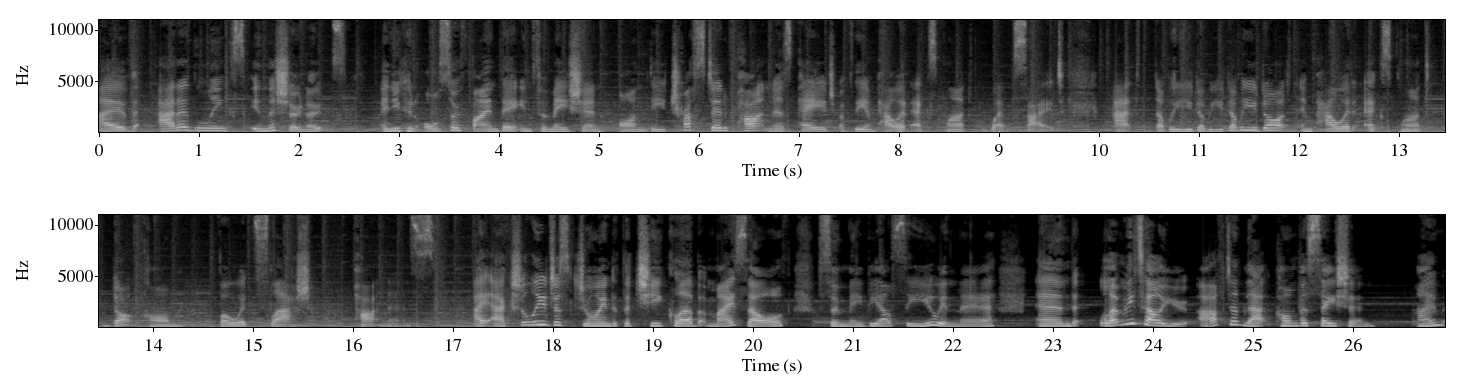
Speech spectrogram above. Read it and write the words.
I've added links in the show notes, and you can also find their information on the Trusted Partners page of the Empowered Explant website at www.empoweredexplant.com forward slash partners. I actually just joined the Qi Club myself, so maybe I'll see you in there. And let me tell you, after that conversation, I'm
